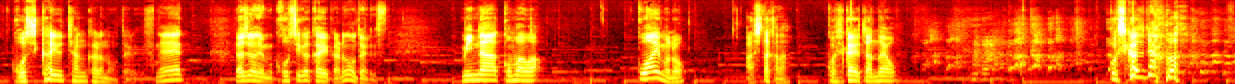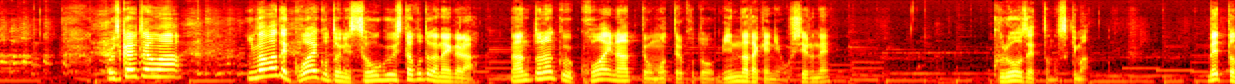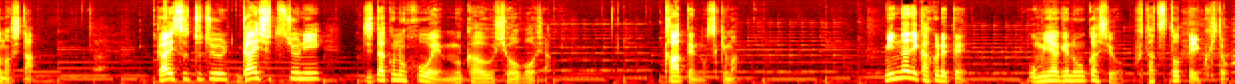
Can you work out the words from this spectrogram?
腰かゆちゃんからのお便りですね。ラジオネーム腰がかゆからのお便りです。みんなこんばんは。怖いもの？明日かな？腰かゆちゃんだよ。腰かゆちゃんは腰かゆちゃんは今まで怖いことに遭遇したことがないからなんとなく怖いなって思ってることをみんなだけに教えるね。クローゼットの隙間。ベッドの下。外出中外出中に自宅の方へ向かう消防車。カーテンの隙間。みんなに隠れてお土産のお菓子を2つ取っていく人。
